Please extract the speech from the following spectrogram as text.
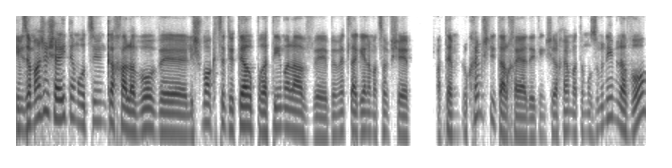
אם זה משהו שהייתם רוצים ככה לבוא ולשמוע קצת יותר פרטים עליו, ובאמת להגיע למצב שאתם לוקחים שליטה על חיי ה dating שלכם, אתם מוזמנים לבוא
